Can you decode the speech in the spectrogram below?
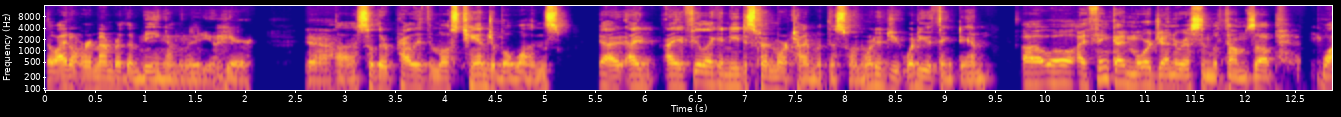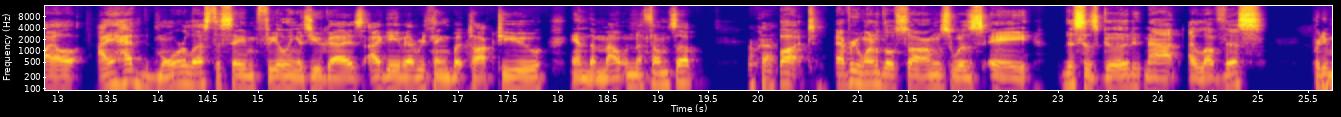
though I don't remember them being on the radio here. yeah. Uh, so they're probably the most tangible ones. Yeah, I, I I feel like I need to spend more time with this one. What did you What do you think, Dan? Uh, well, I think I'm more generous in the thumbs up. While I had more or less the same feeling as you guys, I gave everything but "Talk to You" and "The Mountain" a thumbs up. Okay. But every one of those songs was a "This is good," not "I love this." Pretty Okay.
